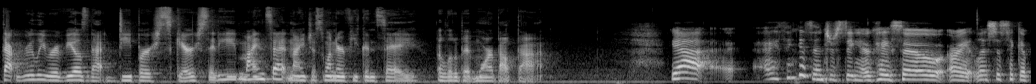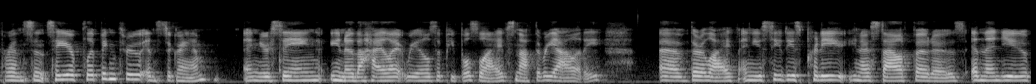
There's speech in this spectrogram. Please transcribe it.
that really reveals that deeper scarcity mindset. And I just wonder if you can say a little bit more about that. Yeah, I think it's interesting. Okay, so all right, let's just take a for instance. Say you're flipping through Instagram and you're seeing, you know, the highlight reels of people's lives, not the reality of their life, and you see these pretty, you know, styled photos, and then you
